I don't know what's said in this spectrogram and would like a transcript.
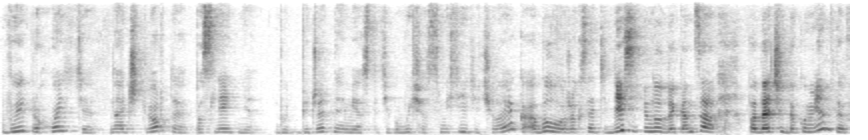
вы проходите на четвертое, последнее бюджетное место. Типа вы сейчас сместите человека, а было уже, кстати, 10 минут до конца подачи документов.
